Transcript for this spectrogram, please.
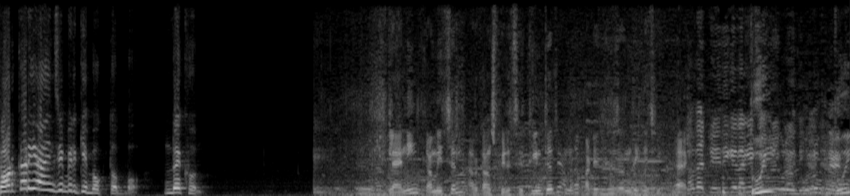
সরকারি আইনজীবীর কি বক্তব্য? দেখুন। প্ল্যানিং কমিশন আর কনস্পিরেসি তিনটাতে আমরা পার্টিসিপেশন দেখেছি। এক। দুই দুই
